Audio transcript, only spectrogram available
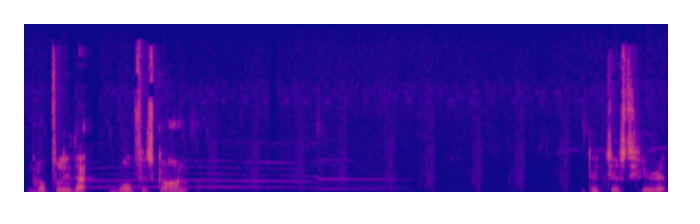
And hopefully that wolf is gone. I did just hear it.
